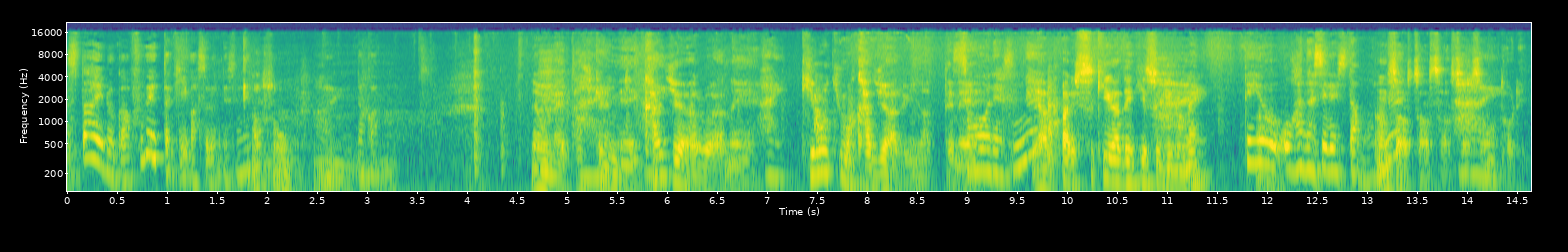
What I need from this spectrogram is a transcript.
スタイルが増えた気がするんですね。あそう、はい。なんか。でもね確かにね、カジュアルはね、はい。気持ちもカジュアルになってねそうですね。やっぱり隙ができすぎるはい。ね、っていうお話でしたもんね、うんそうそうそうそう、はい。その通り。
